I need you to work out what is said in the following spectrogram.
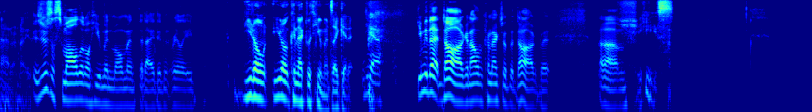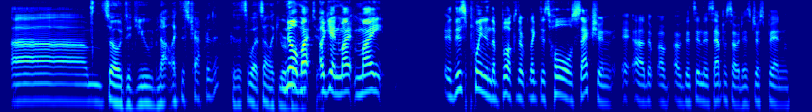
I don't know. Either. It's just a small little human moment that I didn't really. You don't you don't connect with humans. I get it. Yeah. Give me that dog and I'll connect with the dog. But, um, Jeez. um, So did you not like this chapter then? Because it's what it sounded like you were. no, my again, my my. At this point in the book, the, like this whole section uh, the, of, of that's in this episode has just been,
